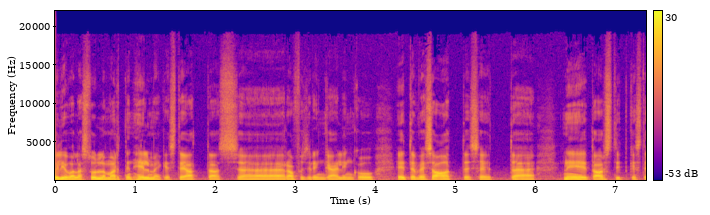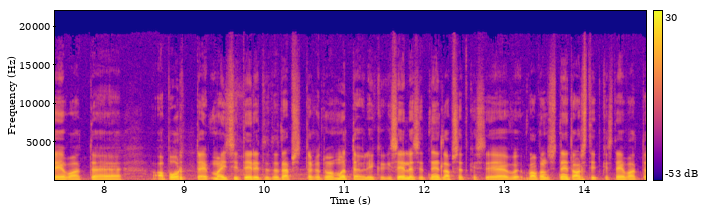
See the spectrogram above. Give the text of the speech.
õlivallast tulla Martin Helme, kes teatas äh, Rahvusringhäälingu ETV saates, et äh, need arstid, kes teevad äh, aborte, ma ei tsiteeri teda täpselt, aga tema mõte oli ikkagi selles, et need lapsed, kes, vabandust, need arstid, kes teevad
